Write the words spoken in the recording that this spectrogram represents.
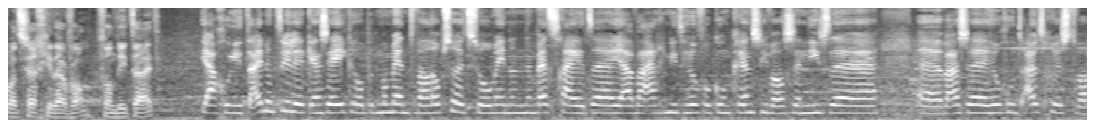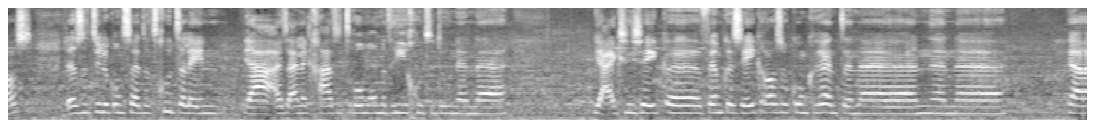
Wat zeg je daarvan, van die tijd? ja, goede tijd natuurlijk. En zeker op het moment waarop ze het zwommen in een wedstrijd uh, ja, waar eigenlijk niet heel veel concurrentie was en niet uh, uh, waar ze heel goed uitgerust was. Dat is natuurlijk ontzettend goed. Alleen ja, uiteindelijk gaat het erom om het hier goed te doen. En ja, ik zie zeker, Femke zeker als een concurrent en een, ja,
